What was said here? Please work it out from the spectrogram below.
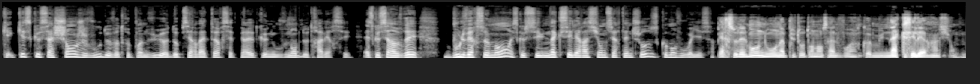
Qu'est-ce que ça change vous, de votre point de vue, d'observateur, cette période que nous venons de traverser? Est-ce que c'est un vrai bouleversement? Est-ce que c'est une accélération de certaines choses? Comment vous voyez ça? Personnellement, nous, on a plutôt tendance à le voir comme une accélération. Mmh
